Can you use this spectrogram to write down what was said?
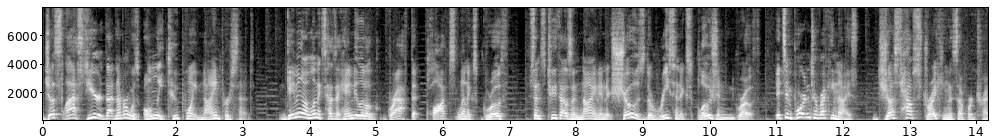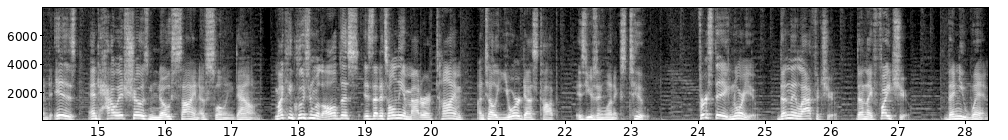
just last year, that number was only 2.9%. Gaming on Linux has a handy little graph that plots Linux growth since 2009, and it shows the recent explosion in growth. It's important to recognize just how striking this upward trend is and how it shows no sign of slowing down. My conclusion with all of this is that it's only a matter of time until your desktop is using Linux too. First they ignore you, then they laugh at you, then they fight you, then you win.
